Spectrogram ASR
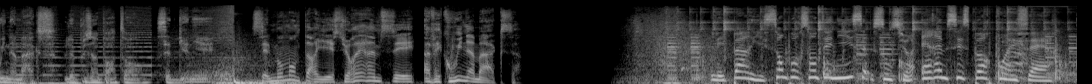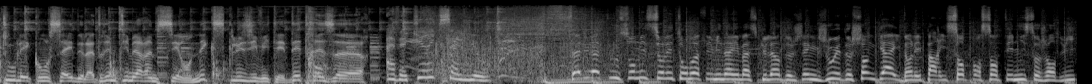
Winamax, le plus important, c'est de gagner. C'est le moment de parier sur RMC avec Winamax. Les paris 100% tennis sont sur rmcsport.fr. Tous les conseils de la Dream Team RMC en exclusivité dès 13h Avec Eric Salio. Salut à tous, on mise sur les tournois féminins et masculins de Zhengzhou et de Shanghai dans les paris 100% tennis aujourd'hui.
